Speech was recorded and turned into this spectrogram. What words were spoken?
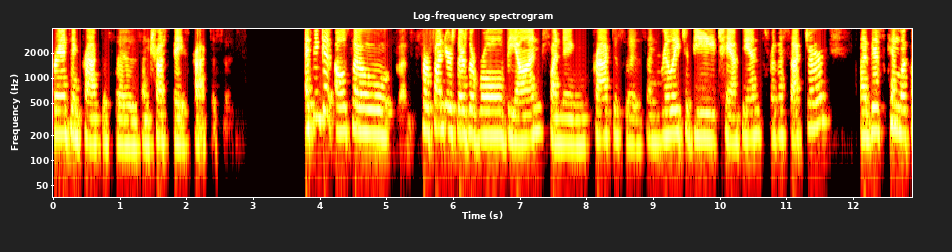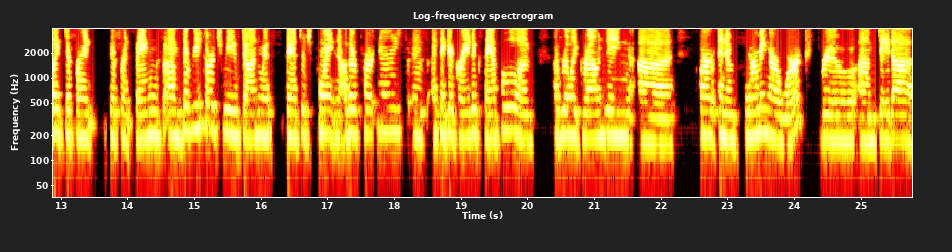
granting practices and trust based practices. I think it also, for funders, there's a role beyond funding practices and really to be champions for the sector. Uh, this can look like different different things. Um, the research we've done with Vantage Point and other partners is, I think, a great example of, of really grounding uh, our and informing our work through um, data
